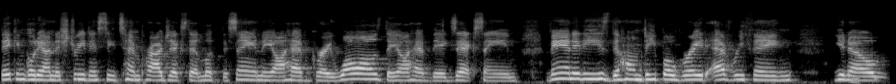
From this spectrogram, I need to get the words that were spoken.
they can go down the street and see 10 projects that look the same. They all have gray walls. They all have the exact same vanities, the Home Depot grade, everything, you know,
